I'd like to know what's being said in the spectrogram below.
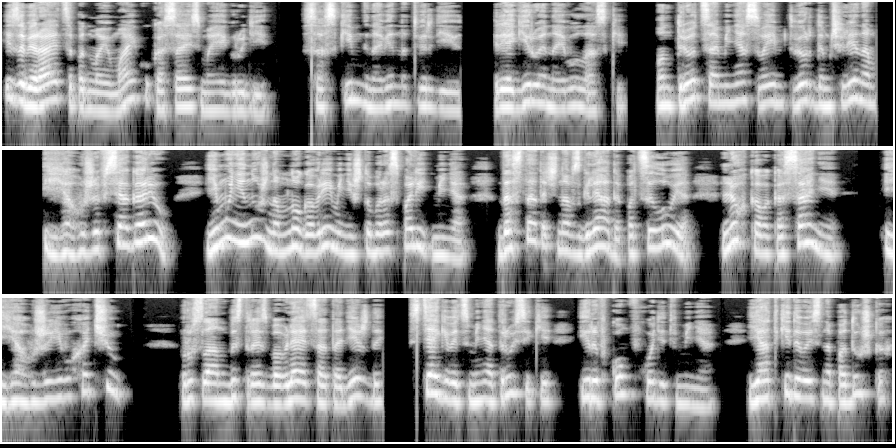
и забирается под мою майку, касаясь моей груди. Соски мгновенно твердеют, реагируя на его ласки. Он трется о меня своим твердым членом, и я уже вся горю. Ему не нужно много времени, чтобы распалить меня. Достаточно взгляда, поцелуя, легкого касания, и я уже его хочу. Руслан быстро избавляется от одежды, стягивает с меня трусики и рывком входит в меня. Я откидываюсь на подушках,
